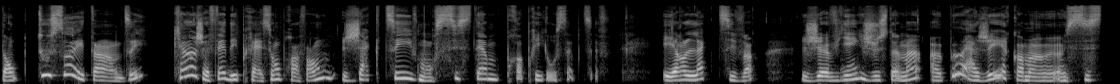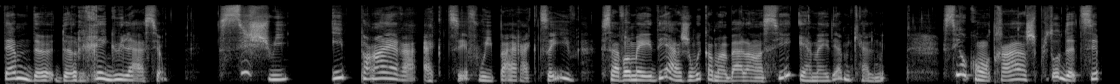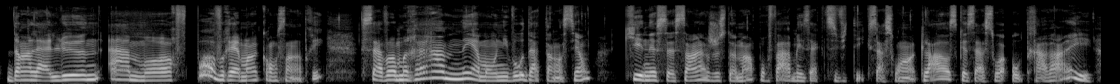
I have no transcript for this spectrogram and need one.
Donc, tout ça étant dit, quand je fais des pressions profondes, j'active mon système proprioceptif. Et en l'activant, je viens justement un peu agir comme un, un système de, de régulation. Si je suis hyper actif ou hyper active, ça va m'aider à jouer comme un balancier et à m'aider à me calmer. Si au contraire, je suis plutôt de type dans la lune, amorphe, pas vraiment concentré, ça va me ramener à mon niveau d'attention qui est nécessaire justement pour faire mes activités, que ça soit en classe, que ça soit au travail.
